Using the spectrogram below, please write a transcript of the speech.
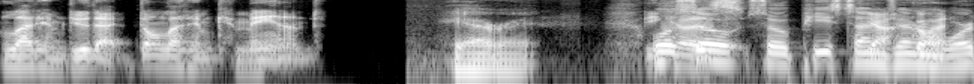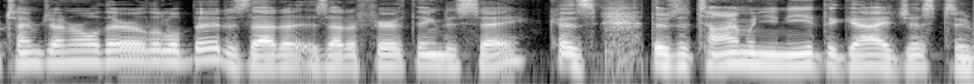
Let him do that. Don't let him command. Yeah, right. Because, well, so so peacetime yeah, general, wartime general, there a little bit. Is that a, is that a fair thing to say? Because there's a time when you need the guy just to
